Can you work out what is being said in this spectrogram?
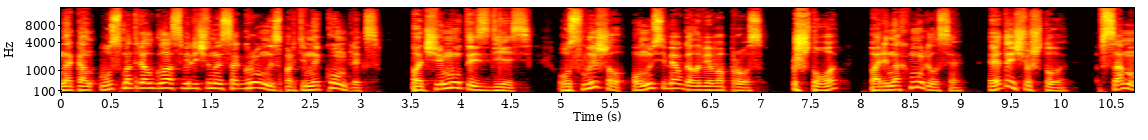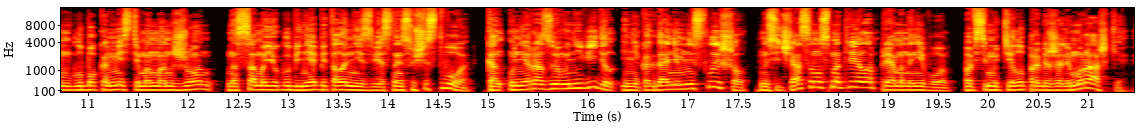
На Кан-У смотрел глаз величиной с огромный спортивный комплекс. «Почему ты здесь?» Услышал он у себя в голове вопрос. «Что?» Парень нахмурился. «Это еще что?» В самом глубоком месте Манманжон, на самой ее глубине обитало неизвестное существо. Кан-У ни разу его не видел и никогда о нем не слышал, но сейчас оно смотрело прямо на него. По всему телу пробежали мурашки.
